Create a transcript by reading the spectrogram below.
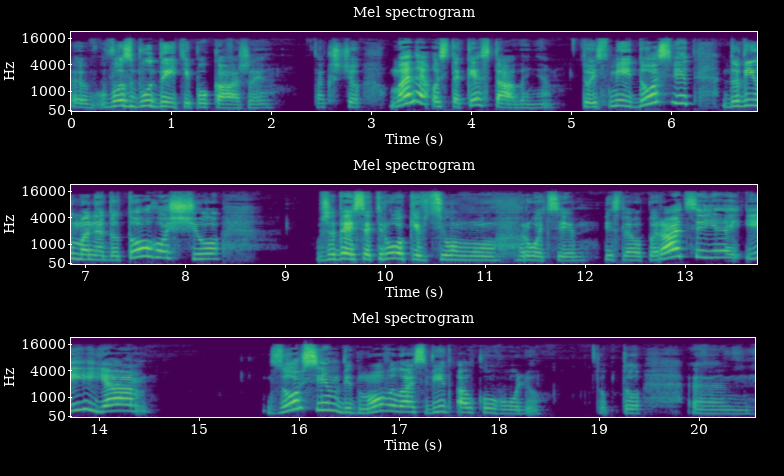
е, возбудить і покаже. Так що в мене ось таке ставлення. Тобто, мій досвід довів мене до того, що вже 10 років в цьому році після операції, і я зовсім відмовилась від алкоголю. Тобто ем,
